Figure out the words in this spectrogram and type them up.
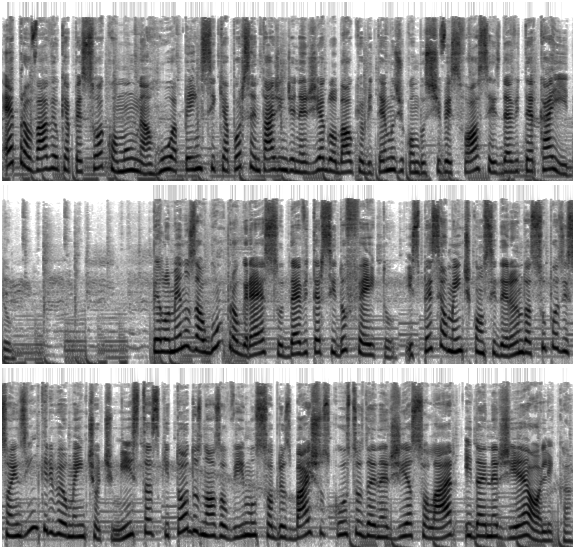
é provável que a pessoa comum na rua pense que a porcentagem de energia global que obtemos de combustíveis fósseis deve ter caído. Pelo menos algum progresso deve ter sido feito, especialmente considerando as suposições incrivelmente otimistas que todos nós ouvimos sobre os baixos custos da energia solar e da energia eólica.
